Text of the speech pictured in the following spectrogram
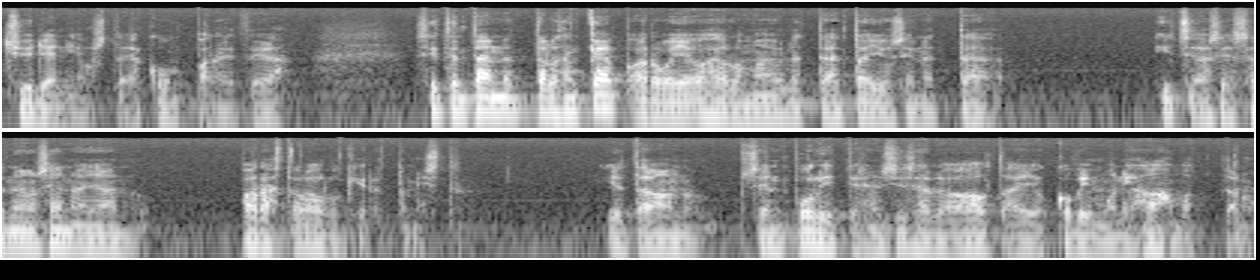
Chydeniusta ja kumppaneita. Ja sitten tämän, tällaisen cap-arvojen ohjelman yllättäen tajusin, että itse asiassa ne on sen ajan parasta laulukirjoittamista, jota on sen poliittisen sisällön alta ei ole kovin moni hahmottanut.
